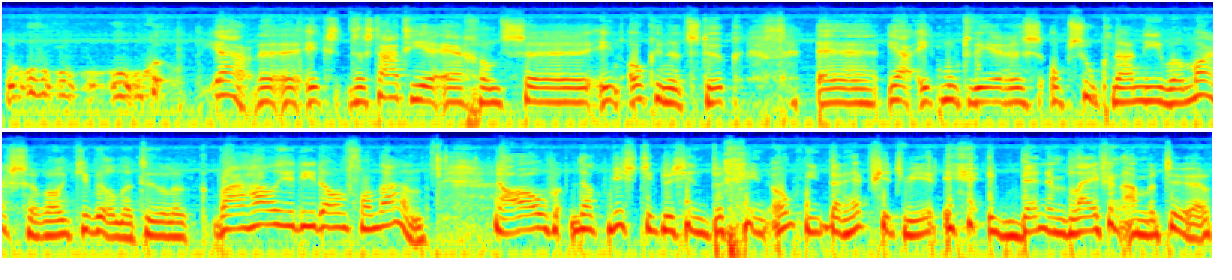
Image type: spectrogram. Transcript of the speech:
Hoe- ja, eh, ik, er staat hier ergens, eh, in, ook in het stuk... eh, ja, ik moet weer eens op zoek naar nieuwe marsen. Want je wil natuurlijk... Waar haal je die dan vandaan? Nou, dat wist ik dus in het begin ook niet. Daar heb je het weer. ik ben en blijf een amateur.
